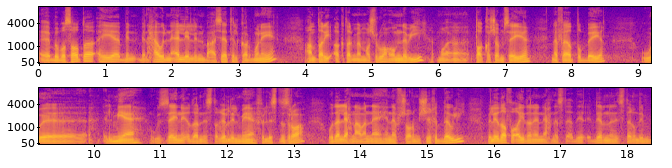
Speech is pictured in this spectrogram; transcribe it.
ببساطة هي بن- بنحاول نقلل الانبعاثات الكربونية عن طريق أكتر من مشروع قمنا بيه طاقة شمسية نفايات طبية. والمياه وإزاي نقدر نستغل المياه في الاستزراع؟ وده اللي إحنا عملناه هنا في شرم الشيخ الدولي. بالإضافة أيضا إن إحنا قدرنا نستخدم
